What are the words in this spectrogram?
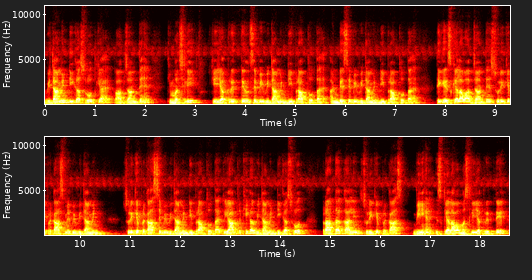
विटामिन डी का स्रोत क्या है? तो आप जानते हैं कि मछली के यकृत तेल से भी विटामिन डी प्राप्त होता है, अंडे से भी विटामिन डी प्राप्त होता है। ठीक है, इसके अलावा आप जानते हैं सूर्य के प्रकाश में भी विटामिन, सूर्य के प्रकाश से भी विटामिन डी प्राप्त होता है। तो याद रखिएगा, विटामिन डी का स्रोत प्रातःकालीन सूर्य के प्रकाश भी हैं। इसके अलावा मछली, यकृत तेल,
